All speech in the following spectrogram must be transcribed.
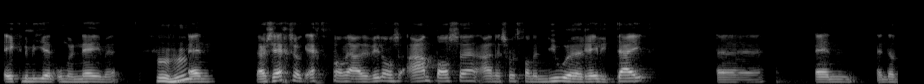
Economie en Ondernemen. Mm -hmm. En daar zeggen ze ook echt van, ja, we willen ons aanpassen aan een soort van een nieuwe realiteit. Uh, en, en dat,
